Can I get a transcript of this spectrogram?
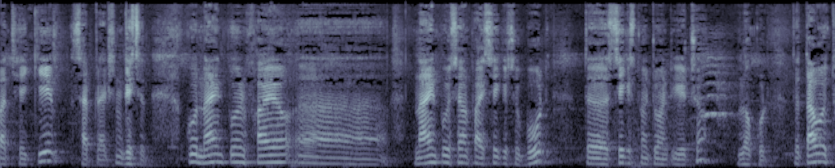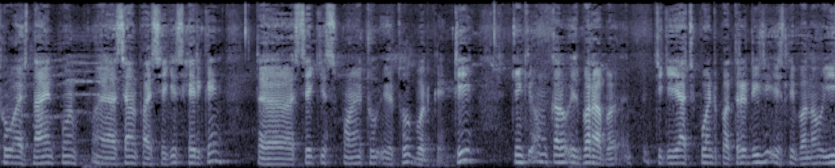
पे सब्ट्रैक्शन गो nine point five nine point seven five six बोड तो सिक्स पॉइंट ट्वेंटी एट लकुट तो तवे थ्रो अस nine point seven five six हर कन तो सिक्स पॉइंट टू एट थ्रो बन कन। ठीक? चूँकि हम करो इस बराबर ती यह पॉइंट पे त्रे डिजिट इसलिए बनाओ ये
